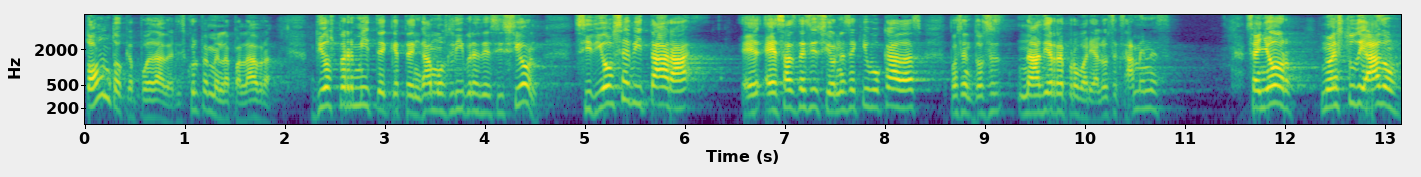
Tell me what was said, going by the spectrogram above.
tonto que pueda haber, discúlpeme la palabra. Dios permite que tengamos libre decisión. Si Dios evitara e, esas decisiones equivocadas, pues entonces nadie reprobaría los exámenes. Señor, no he estudiado,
